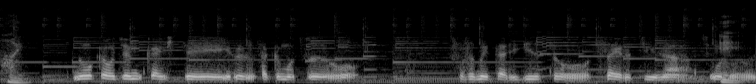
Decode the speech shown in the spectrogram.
はい。農家を巡回していろいろ作物を進めたり技術を伝えるというような仕事を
